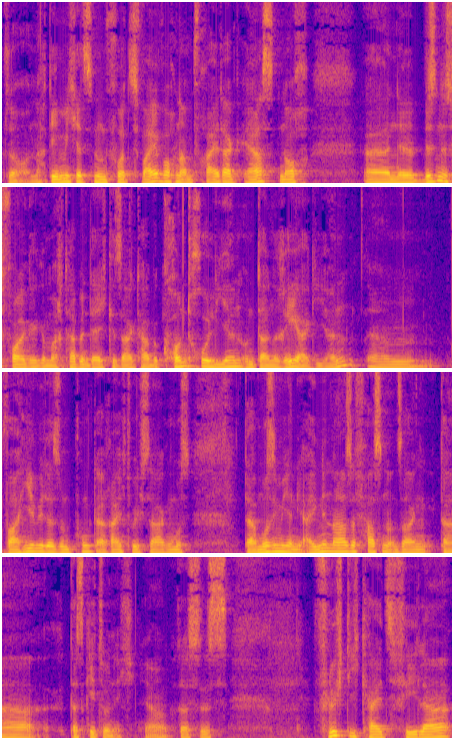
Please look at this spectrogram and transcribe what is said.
So, nachdem ich jetzt nun vor zwei Wochen am Freitag erst noch eine Business-Folge gemacht habe, in der ich gesagt habe, kontrollieren und dann reagieren, ähm, war hier wieder so ein Punkt erreicht, wo ich sagen muss, da muss ich mich an die eigene Nase fassen und sagen, da, das geht so nicht. Ja, das ist Flüchtigkeitsfehler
